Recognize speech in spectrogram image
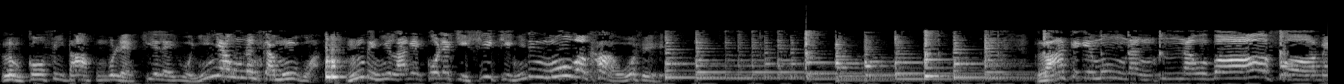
路高飞大风不来，接来约你娘能干么个？我的你那个过来接细节，你的母个看我的，那个个猛人闹不发呗？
